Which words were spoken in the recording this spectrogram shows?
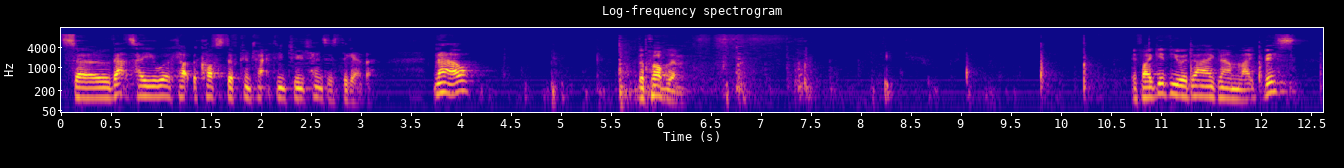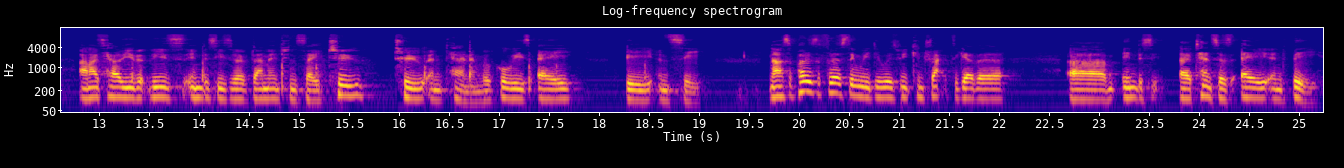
so that's how you work out the cost of contracting two tensors together. Now, the problem. If I give you a diagram like this, and I tell you that these indices are of dimension, say, 2, 2, and 10, and we'll call these A, B, and C. Now, suppose the first thing we do is we contract together um, indice, uh, tensors A and B.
